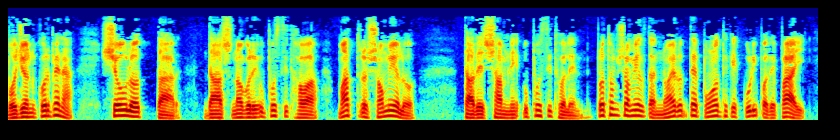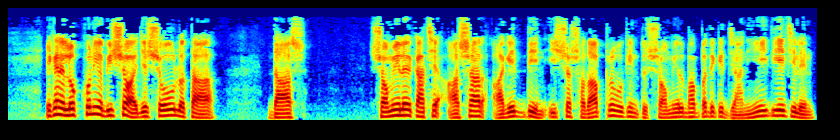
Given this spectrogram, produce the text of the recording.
ভোজন করবে না। শৌল তার দাস নগরে উপস্থিত হওয়া মাত্র সময়েলও তাদের সামনে উপস্থিত হলেন। প্রথম সময়েল তার নয় অধ্যায় পনেরো থেকে কুড়ি পদে পাই। এখানে লক্ষণীয় বিষয় যে শৌল তা দাস সময়েলের কাছে আসার আগের দিন ঈশ্বর সদাপ্রভু কিন্তু সময়েল ভাববাদীকে জানিয়েই দিয়েছিলেন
